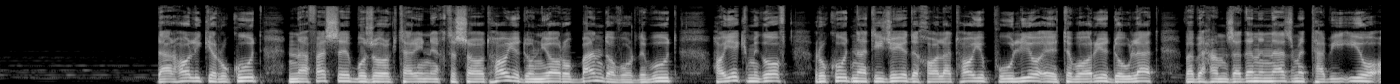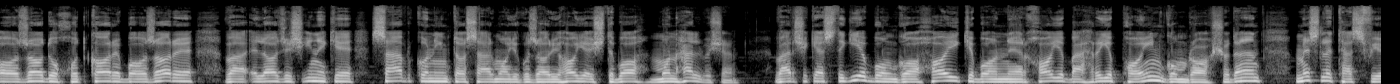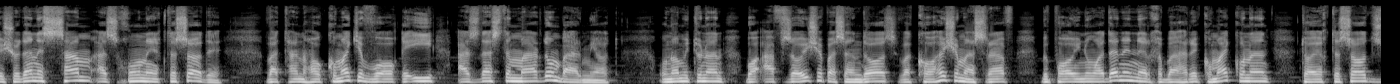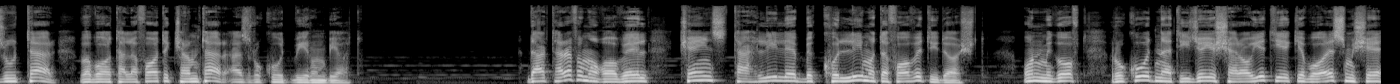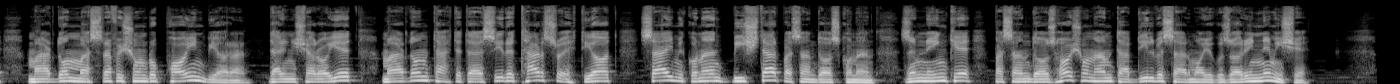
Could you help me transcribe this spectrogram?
در حالی که رکود نفس بزرگترین اقتصادهای دنیا رو بند آورده بود هایک می گفت رکود نتیجه دخالتهای پولی و اعتباری دولت و به هم زدن نظم طبیعی و آزاد و خودکار بازاره و علاجش اینه که صبر کنیم تا سرمایه های اشتباه منحل بشن. ورشکستگی بنگاه هایی که با نرخهای بهره پایین گمراه شدند مثل تصفیه شدن سم از خون اقتصاده و تنها کمک واقعی از دست مردم برمیاد اونا می‌تونن با افزایش پسنداز و کاهش مصرف به پایین اومدن نرخ بهره کمک کنند تا اقتصاد زودتر و با تلفات کمتر از رکود بیرون بیاد. در طرف مقابل کینز تحلیل به کلی متفاوتی داشت. اون می‌گفت رکود نتیجه شرایطیه که باعث میشه مردم مصرفشون رو پایین بیارن. در این شرایط مردم تحت تأثیر ترس و احتیاط سعی می‌کنند بیشتر پسنداز کنند ضمن اینکه پسندازهاشون هم تبدیل به سرمایه گذاری نمیشه.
